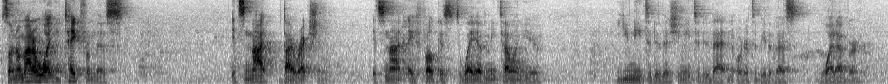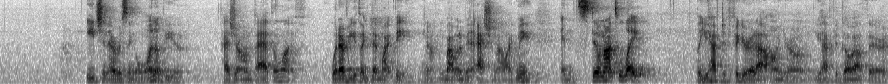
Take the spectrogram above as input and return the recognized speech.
So, no matter what you take from this, it's not direction. It's not a focused way of me telling you, you need to do this, you need to do that in order to be the best, whatever. Each and every single one of you has your own path in life, whatever you think that might be. You know, you might want to be an astronaut like me, and it's still not too late, but you have to figure it out on your own. You have to go out there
